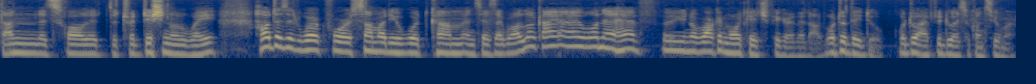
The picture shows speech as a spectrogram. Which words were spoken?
done, let's call it the traditional way. How does it work for somebody who would come and says like, well, look, I, I want to have, you know, Rocket Mortgage figure that out. What do they do? What do I have to do as a consumer?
